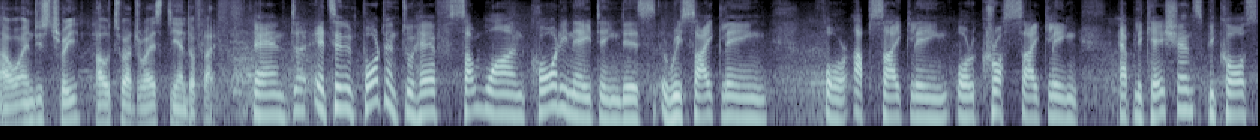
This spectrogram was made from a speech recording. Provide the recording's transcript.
our industry how to address the end of life. And uh, it's important to have someone coordinating this recycling or upcycling or cross cycling applications because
